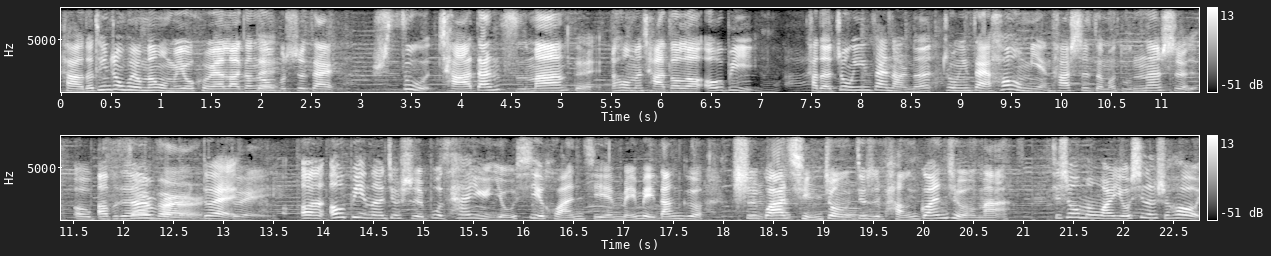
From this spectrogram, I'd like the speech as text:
好的，听众朋友们，我们又回来了。刚刚不是在速查单词吗？对。然后我们查到了 O B，它的重音在哪儿呢？重音在后面，它是怎么读的呢？是 observer。对对。嗯，O B 呢就是不参与游戏环节，每每当个吃瓜群众，就是旁观者嘛。其实我们玩游戏的时候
